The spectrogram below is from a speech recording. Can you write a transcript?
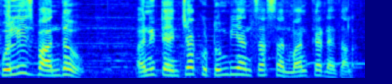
पोलीस बांधव आणि त्यांच्या कुटुंबियांचा सन्मान करण्यात आला.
